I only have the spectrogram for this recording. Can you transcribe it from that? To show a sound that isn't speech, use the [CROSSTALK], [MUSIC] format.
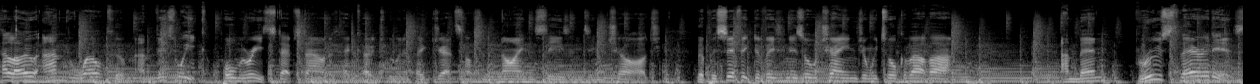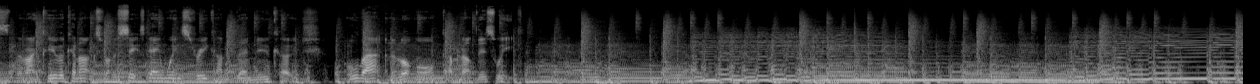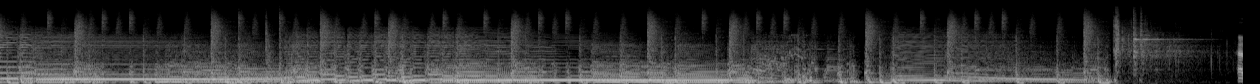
Hello and welcome. And this week, Paul Maurice steps down as head coach of the Winnipeg Jets after nine seasons in charge. The Pacific Division is all change, and we talk about that. And then, Bruce, there it is. The Vancouver Canucks on a six game win streak under their new coach. All that and a lot more coming up this week.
